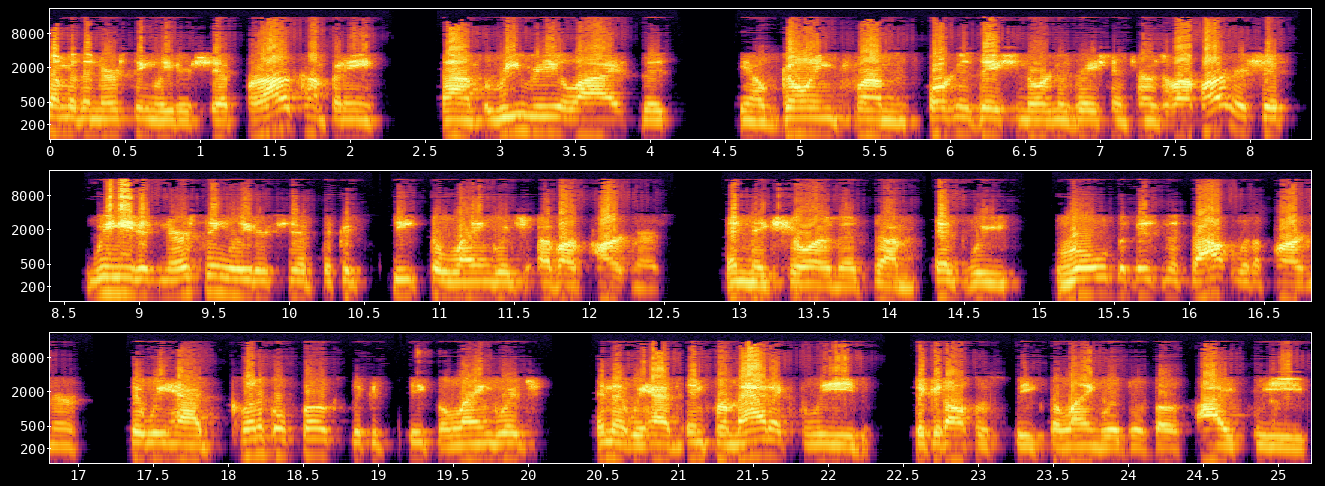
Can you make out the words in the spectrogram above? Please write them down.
some of the nursing leadership for our company, um, we realized that you know, going from organization to organization in terms of our partnership, we needed nursing leadership that could speak the language of our partners and make sure that um, as we rolled the business out with a partner, that we had clinical folks that could speak the language and that we had informatics lead that could also speak the language of both IT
